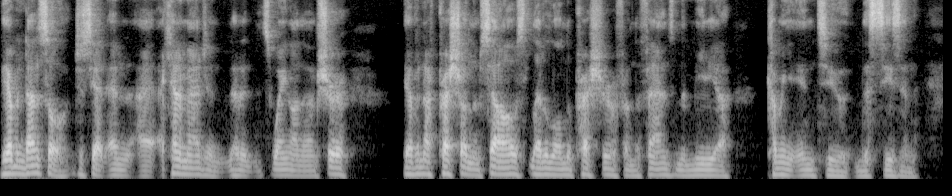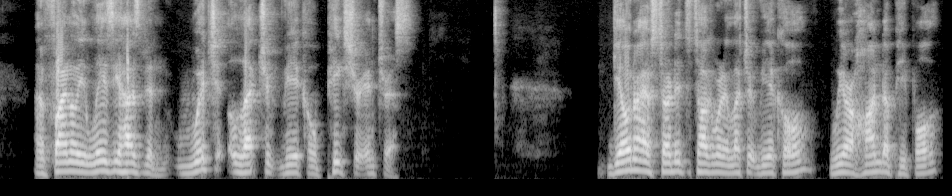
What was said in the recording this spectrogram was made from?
they haven't done so just yet, and I, I can't imagine that it's weighing on them. I'm sure they have enough pressure on themselves, let alone the pressure from the fans and the media coming into this season. And finally, lazy husband, which electric vehicle piques your interest? Gail and I have started to talk about electric vehicle. We are Honda people.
